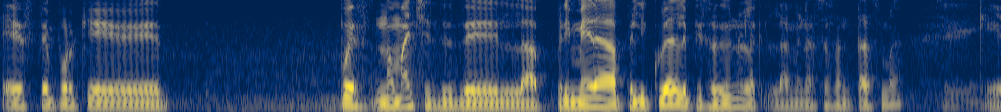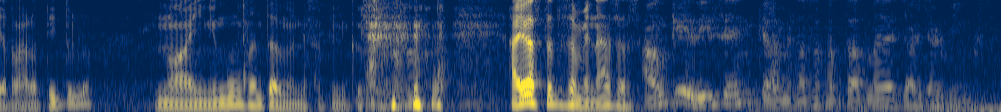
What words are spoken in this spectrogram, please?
Este, porque. Pues no manches, desde la primera película, el episodio 1, la, la amenaza fantasma, Sí. qué raro título, no hay ningún fantasma en esa película. hay bastantes amenazas. Aunque dicen que la amenaza fantasma es Jar Jar Binks.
